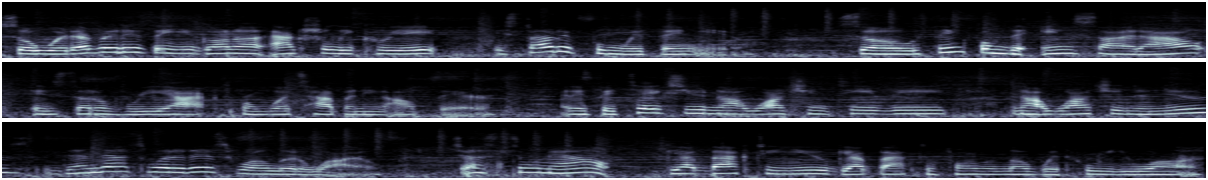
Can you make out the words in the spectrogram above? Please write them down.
So, whatever it is that you're gonna actually create, it started from within you. So, think from the inside out instead of react from what's happening out there. And if it takes you not watching TV, not watching the news, then that's what it is for a little while. Just tune out, get back to you, get back to fall in love with who you are.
